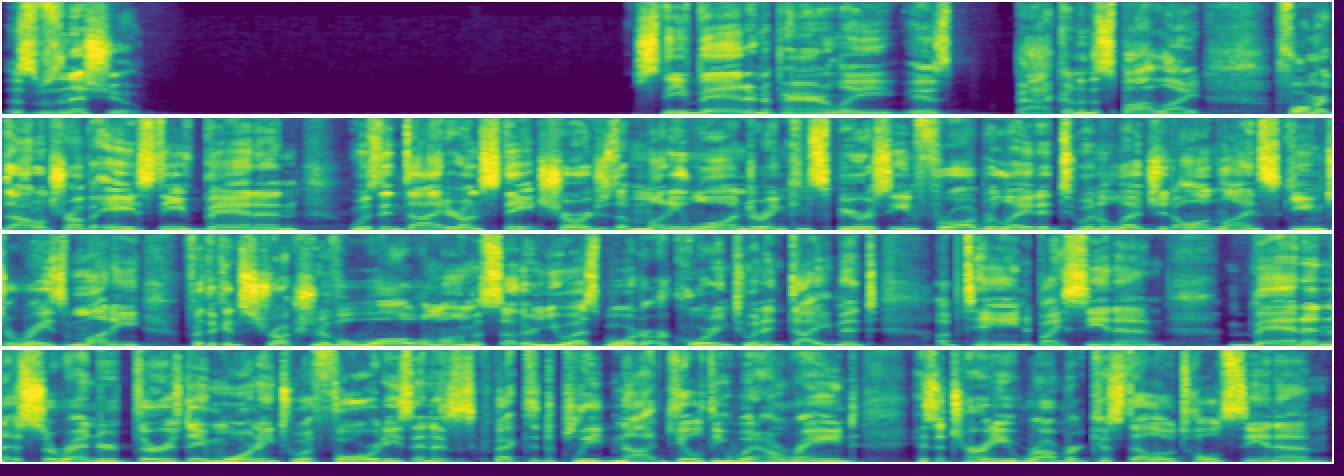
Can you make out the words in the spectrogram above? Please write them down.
This was an issue. Steve Bannon apparently is back under the spotlight. Former Donald Trump aide Steve Bannon was indicted on state charges of money laundering, conspiracy, and fraud related to an alleged online scheme to raise money for the construction of a wall along the southern U.S. border, according to an indictment obtained by CNN. Bannon surrendered Thursday morning to authorities and is expected to plead not guilty when arraigned, his attorney Robert Costello told CNN.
